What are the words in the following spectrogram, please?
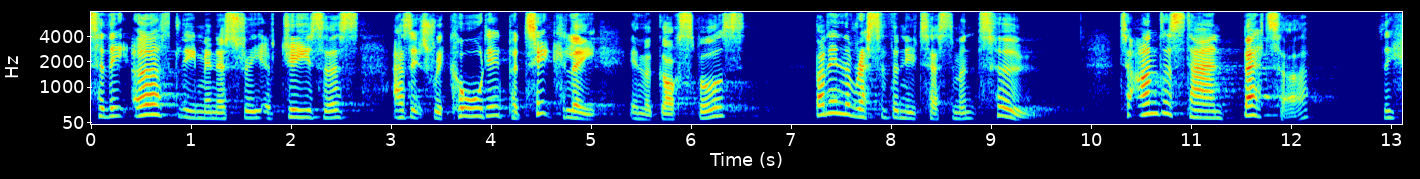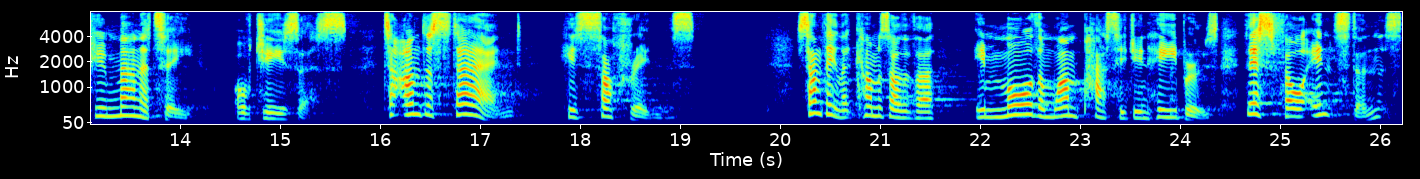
to the earthly ministry of Jesus as it's recorded, particularly in the Gospels, but in the rest of the New Testament too, to understand better the humanity of Jesus, to understand his sufferings. Something that comes over in more than one passage in Hebrews. This, for instance,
